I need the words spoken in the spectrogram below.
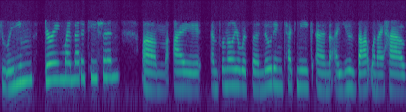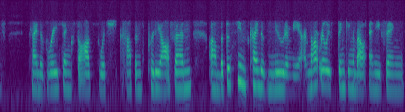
dream during my meditation. Um, I am familiar with the noting technique, and I use that when I have kind of racing thoughts, which happens pretty often. Um, but this seems kind of new to me. I'm not really thinking about anything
